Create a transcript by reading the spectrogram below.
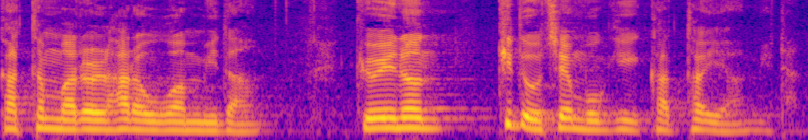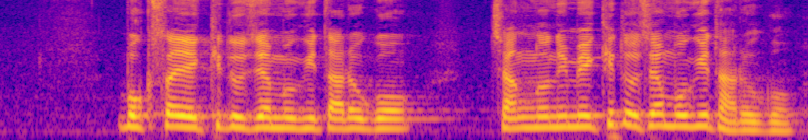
같은 말을 하라고 합니다. 교회는 기도 제목이 같아야 합니다. 목사의 기도 제목이 다르고 장로님의 기도 제목이 다르고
